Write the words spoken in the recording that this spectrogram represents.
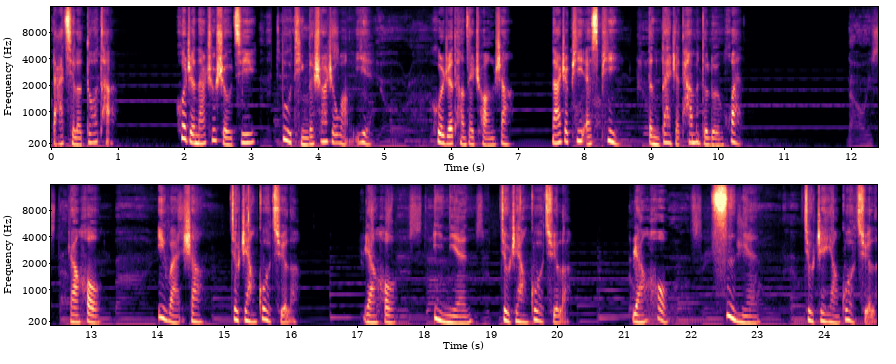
打起了 DOTA，或者拿出手机不停地刷着网页，或者躺在床上，拿着 PSP。等待着他们的轮换，然后一晚上就这样过去了，然后一年就这样过去了，然后四年就这样过去了。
